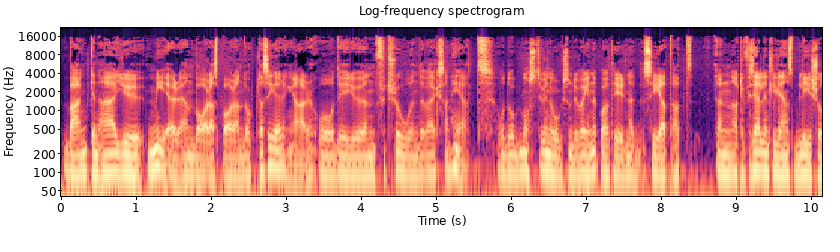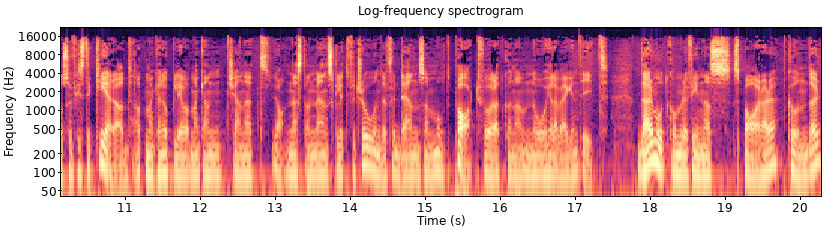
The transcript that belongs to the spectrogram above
banken är ju mer än bara sparande och placeringar och det är ju en förtroendeverksamhet. Och då måste vi nog, som du var inne på, att se att, att en artificiell intelligens blir så sofistikerad att man kan uppleva att man kan känna ett ja, nästan mänskligt förtroende för den som motpart för att kunna nå hela vägen dit. Däremot kommer det finnas sparare, kunder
